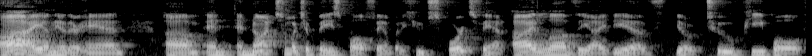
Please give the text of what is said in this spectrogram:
I, on the other hand um, and and not so much a baseball fan, but a huge sports fan. I love the idea of you know two people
